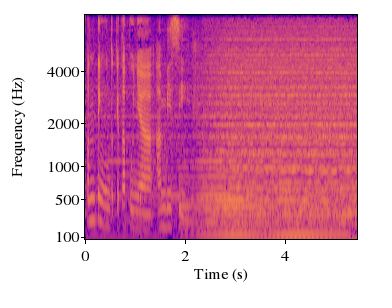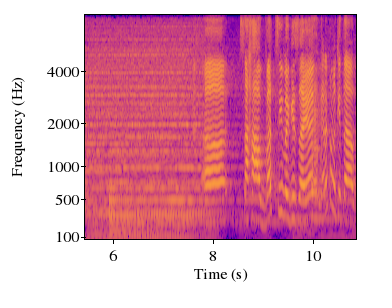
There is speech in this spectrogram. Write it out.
penting untuk kita punya ambisi. Uh, sahabat sih bagi saya. Karena kalau kita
